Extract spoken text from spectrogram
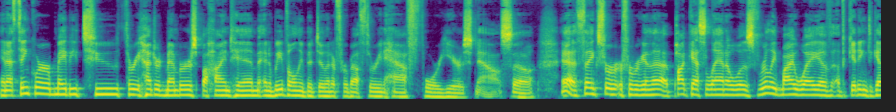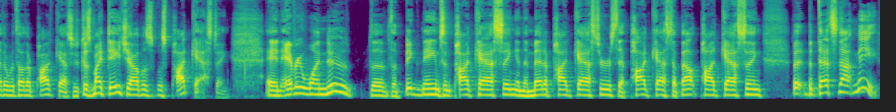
And I think we're maybe two, 300 members behind him, and we've only been doing it for about three and a half, four years now. So, yeah, thanks for, for bringing that up. Podcast Atlanta was really my way of, of getting together with other podcasters because my day job was, was podcasting, and everyone knew the the big names in podcasting and the meta podcasters that podcast about podcasting, but but that's not me.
